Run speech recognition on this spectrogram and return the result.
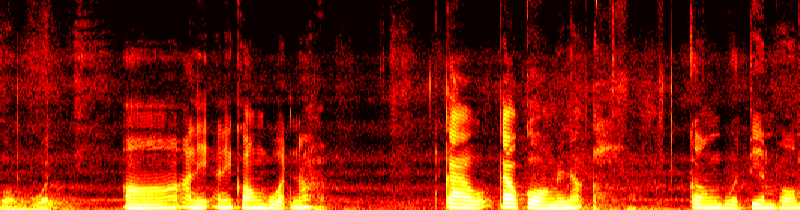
กองบวช อ๋อ อันนี้ อันนี้กองบวชเนาะเก้าเก้ากองเลยเนาะกองบวชเตรียมพร้อม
